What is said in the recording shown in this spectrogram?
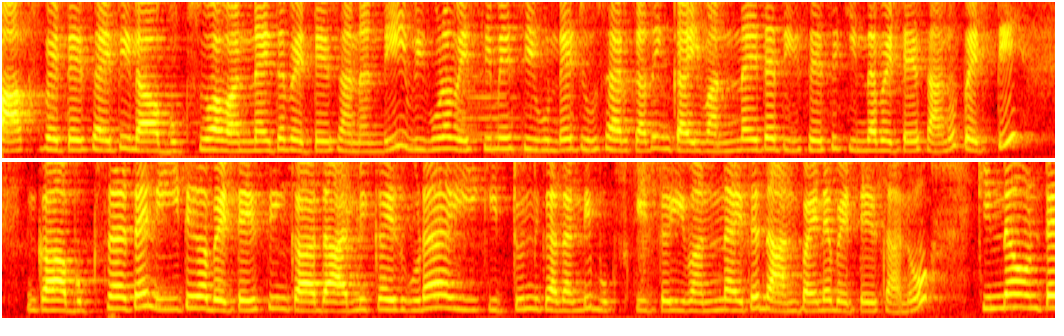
బాక్స్ పెట్టేసి అయితే ఇలా బుక్స్ అవన్నీ అయితే పెట్టేశానండి. ఇవి కూడా మెస్సీ మెస్సీ ఉండే చూసారు కదా. ఇంకా ఇవన్నీ అయితే తీసేసి కింద పెట్టేశాను. పెట్టి ఇంకా బుక్స్ అయితే నీట్గా పెట్టేసి ఇంకా ధార్మిక ఇది కూడా ఈ కిట్ ఉంది కదండి బుక్స్ కిట్ ఇవన్నీ అయితే దానిపైన పెట్టేశాను. కింద ఉంటే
